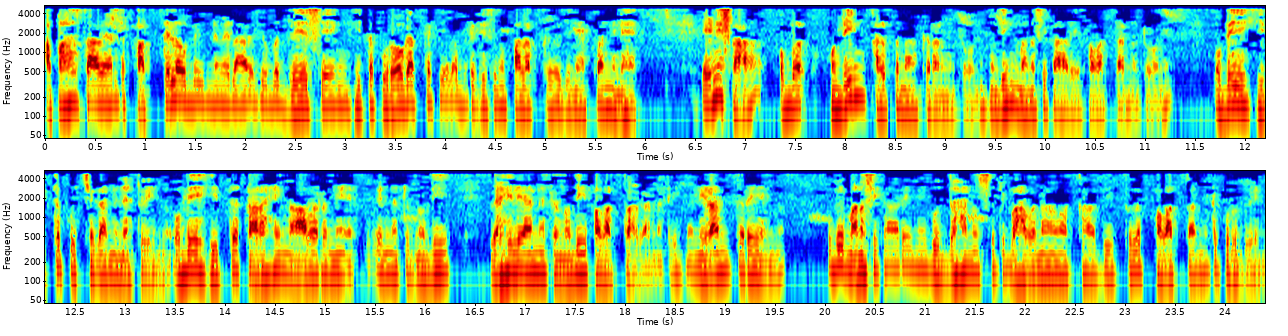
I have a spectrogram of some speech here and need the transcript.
අපහසුතාවයන්ට පත් වෙලා ඔබ ඉන්න වෙලාවේදී ඔබ ද්වේෂයෙන් හිත පුරවගත්ත කියලා ඔබට කිසිම පළ ප්‍රයෝජනයක් වන්නේ නැහැ. ඒ නිසා ඔබ හොඳින් කල්පනා කරන්නට ඕනේ. හොඳින් මානසිකාරය පවත්වන්නට ඕනේ. ඔබේ හිත පුච්ච ගන්න නැතුව ඉන්න. ඔබේ හිත තරහෙන් ආවරණය වෙන්නට නොදී වැහිලා යන්නට නොදී පවත්වා ගන්නට. ඒක නිරන්තරයෙන්ම ඔබේ මානසිකාරයේ මේ බුද්ධානුස්සති භාවනාවක් ආදී තුළ පවත්වන්නට පුරුදු වෙන්න.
